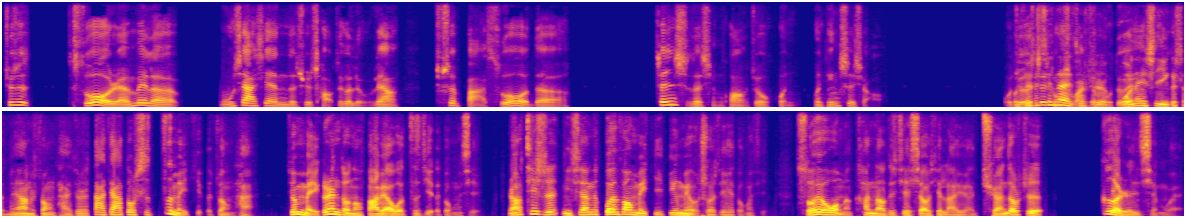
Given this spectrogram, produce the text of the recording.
就是所有人为了无下限的去炒这个流量，就是把所有的真实的情况就混混听事小。我我觉得现在就是国内是一个什么样的状态？就是大家都是自媒体的状态，就每个人都能发表我自己的东西。然后其实你现在官方媒体并没有说这些东西，所有我们看到这些消息来源全都是个人行为，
